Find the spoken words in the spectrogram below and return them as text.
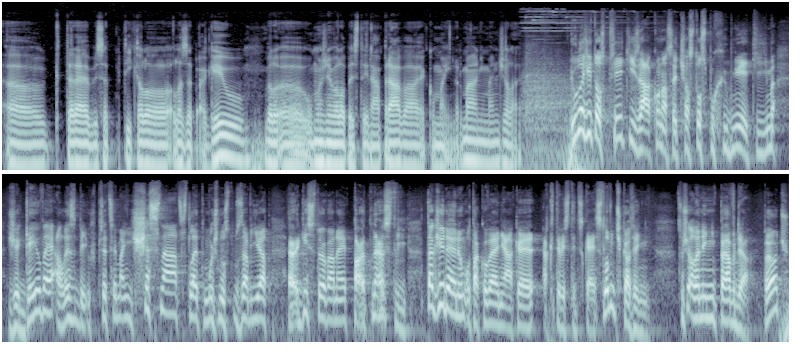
Eh, které by se týkalo lezeb a gejů, uh, umožňovalo by stejná práva, jako mají normální manželé. Důležitost přijetí zákona se často spochybňuje tím, že gejové a lesby už přece mají 16 let možnost uzavírat registrované partnerství, takže jde jenom o takové nějaké aktivistické slovíčkaření, což ale není pravda. Proč?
